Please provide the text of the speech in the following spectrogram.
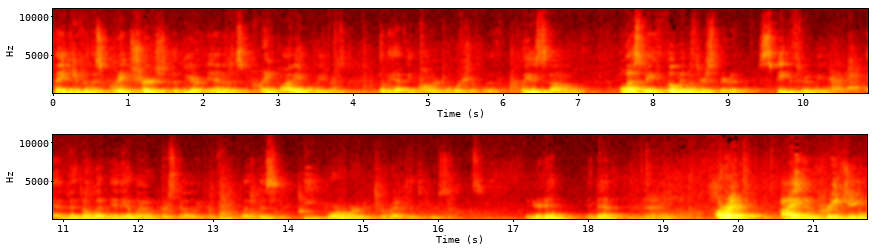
Thank you for this great church that we are in and this great body of believers that we have the honor to worship with. Please um, bless me, fill me with your spirit, speak through me, and uh, don't let any of my own personality come through. Let this be your word directly to your servants. In your name, amen. All right. I am preaching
